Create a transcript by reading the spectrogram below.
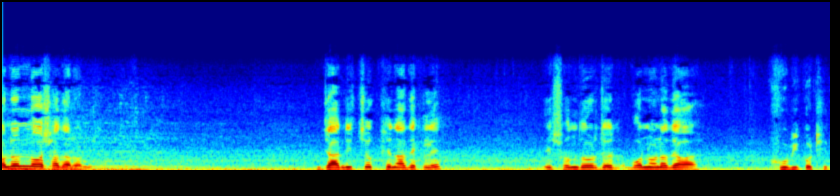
অনন্য অসাধারণ। যা নিজ চোখে না দেখলে এই সৌন্দর্যের বর্ণনা দেওয়া খুবই কঠিন।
